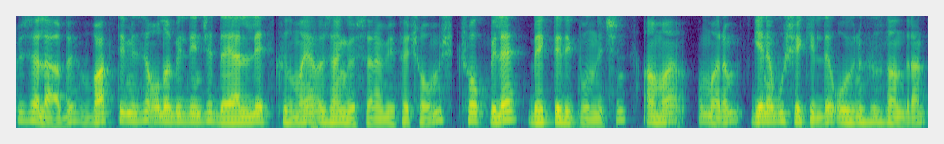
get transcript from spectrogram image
Güzel abi. Vaktimizi olabildiğince değerli kılmaya özen gösteren bir patch olmuş. Çok bile bekledik bunun için. Ama umarım gene bu şekilde oyunu hızlandıran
